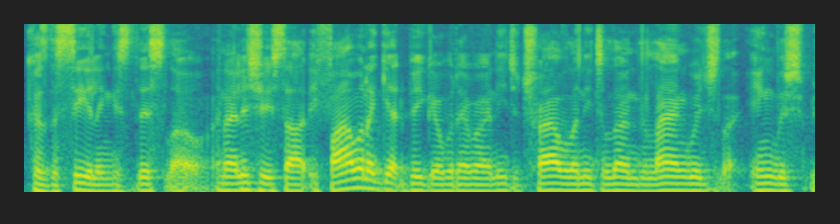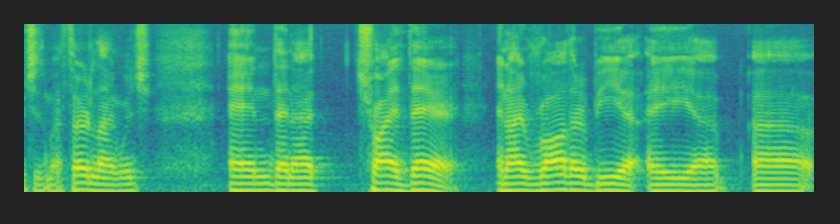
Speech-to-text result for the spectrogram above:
because the ceiling is this low. And I literally thought, if I want to get bigger, whatever, I need to travel, I need to learn the language, like English, which is my third language, and then I try there. And I'd rather be a, a, a,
